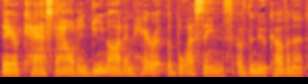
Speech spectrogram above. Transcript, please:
They are cast out and do not inherit the blessings of the new covenant.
